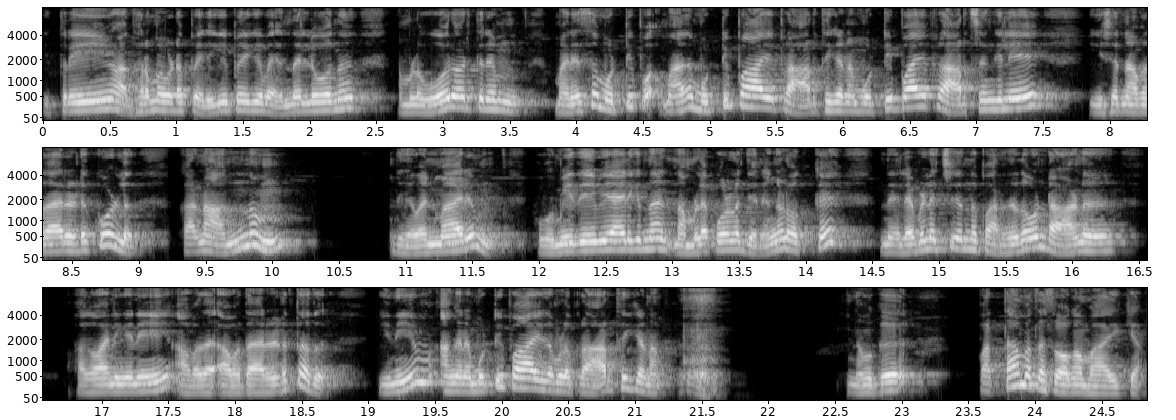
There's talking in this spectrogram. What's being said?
ഇത്രയും അധർമ്മം ഇവിടെ പെരുകി പെരുകി വരുന്നല്ലോ എന്ന് നമ്മൾ ഓരോരുത്തരും മനസ്സ് മുട്ടിപ്പോ അത് മുട്ടിപ്പായി പ്രാർത്ഥിക്കണം. മുട്ടിപ്പായി പ്രാർത്ഥിച്ചെങ്കിലേ ഈശ്വരൻ അവതാരം എടുക്കുള്ളൂ കാരണം അന്നും ദേവന്മാരും ഭൂമിദേവിയായിരിക്കുന്ന നമ്മളെപ്പോലുള്ള ജനങ്ങളൊക്കെ നിലവിളിച്ചു എന്ന് പറഞ്ഞതുകൊണ്ടാണ് ഭഗവാൻ ഇങ്ങനെ അവത അവതാരം എടുത്തത് ഇനിയും അങ്ങനെ മുട്ടിപ്പായി നമ്മൾ പ്രാർത്ഥിക്കണം. നമുക്ക് പത്താമത്തെ ശ്ലോകം വായിക്കാം.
